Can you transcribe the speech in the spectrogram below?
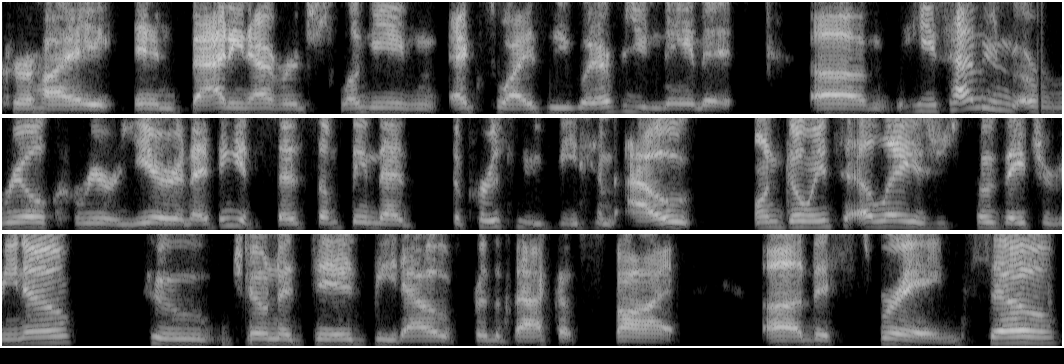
career high in batting average, slugging, XYZ, whatever you name it. Um, he's having a real career year. And I think it says something that the person who beat him out on going to LA is Jose Trevino, who Jonah did beat out for the backup spot uh, this spring. So,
